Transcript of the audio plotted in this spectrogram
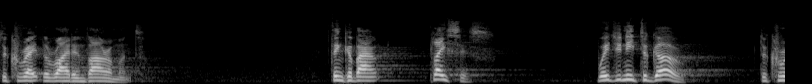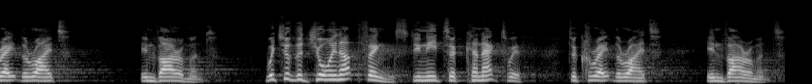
to create the right environment? Think about places. Where do you need to go to create the right environment? Which of the join up things do you need to connect with to create the right environment?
